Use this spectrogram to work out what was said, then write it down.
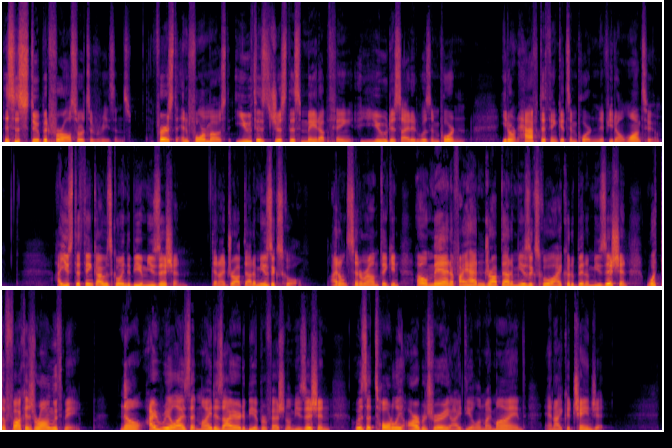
This is stupid for all sorts of reasons. First and foremost, youth is just this made up thing you decided was important. You don't have to think it's important if you don't want to. I used to think I was going to be a musician. Then I dropped out of music school. I don't sit around thinking, oh man, if I hadn't dropped out of music school, I could have been a musician. What the fuck is wrong with me? No, I realized that my desire to be a professional musician was a totally arbitrary ideal in my mind, and I could change it.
